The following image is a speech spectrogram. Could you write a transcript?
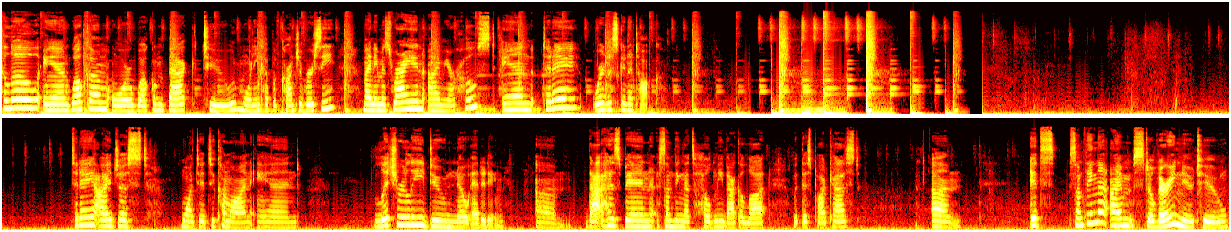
Hello and welcome or welcome back to Morning Cup of Controversy. My name is Ryan, I'm your host, and today we're just gonna talk. Today I just wanted to come on and literally do no editing. Um, that has been something that's held me back a lot with this podcast. Um, it's something that I'm still very new to,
